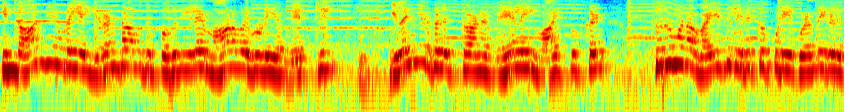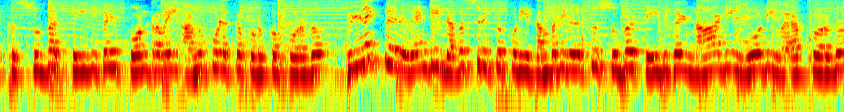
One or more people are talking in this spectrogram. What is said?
இந்த ஆண்டினுடைய இரண்டாவது பகுதியிலே மாணவர்களுடைய வெற்றி இளைஞர்களுக்கான வேலை வாய்ப்புகள் திருமண வயதில் இருக்கக்கூடிய குழந்தைகளுக்கு சுப செய்திகள் போன்றவை அனுகூலத்தை கொடுக்க போறதோ பிள்ளைப்பேறு வேண்டி தபஸ் இருக்கக்கூடிய தம்பதிகளுக்கு சுப செய்திகள் நாடி ஓடி வரப்போறதோ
